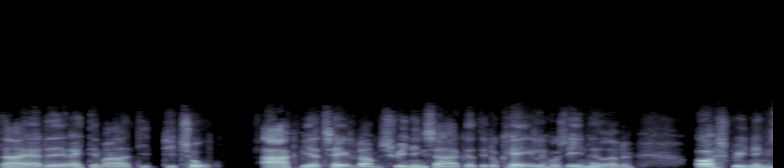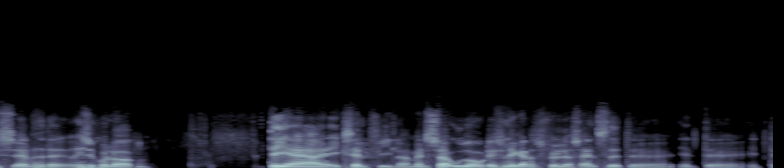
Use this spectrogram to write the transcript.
der er det rigtig meget de, de to ark, vi har talt om, screeningsarket, det lokale hos enhederne, og screenings, eller hvad hedder det, risikologgen det er Excel-filer, men så udover det, så ligger der selvfølgelig også altid et, et, et,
